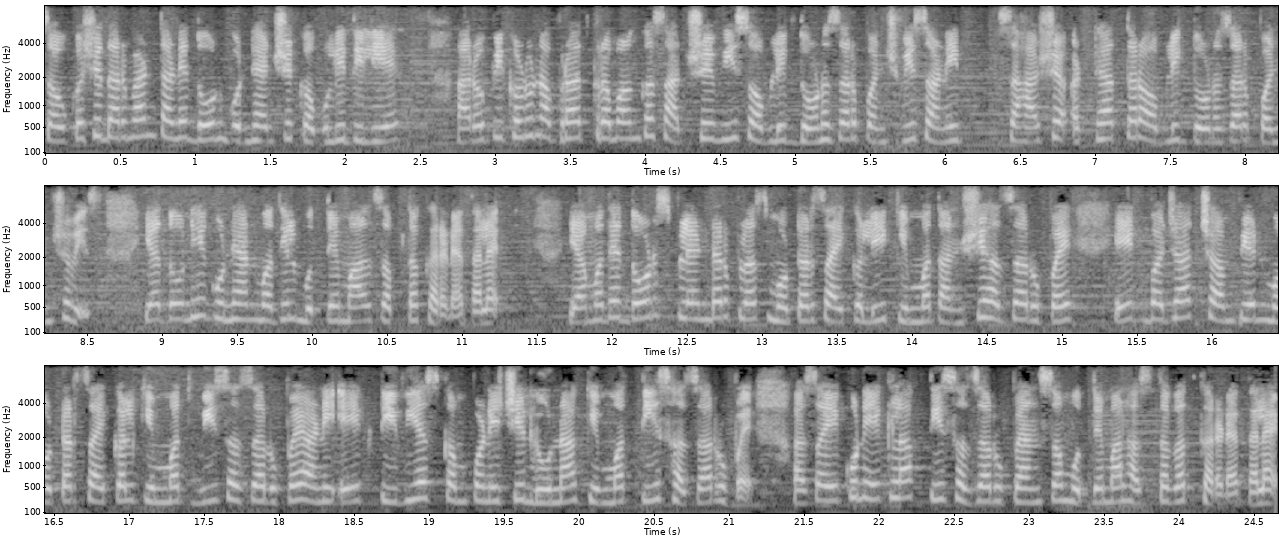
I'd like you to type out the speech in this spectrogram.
चौकशी दरम्यान त्याने दोन गुन्ह्यांची कबुली दिली आहे आरोपीकडून अपराध क्रमांक सातशे वीस ऑब्लिक दोन हजार पंचवीस आणि सहाशे अठ्याहत्तर ऑब्लिक दोन हजार पंचवीस या दोन दोन्ही गुन्ह्यांमधील मुद्देमाल जप्त करण्यात आलाय. यामध्ये दोन स्प्लेंडर प्लस मोटरसायकली किंमत ऐंशी हजार रुपये एक बजाज चॅम्पियन मोटरसायकल किंमत वीस हजार रुपये आणि एक टीव्हीएस कंपनीची लुना किंमत तीस हजार रुपये. असं एकूण एक लाख तीस हजार रुपयांचा मुद्देमाल हस्तगत करण्यात आलाय.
